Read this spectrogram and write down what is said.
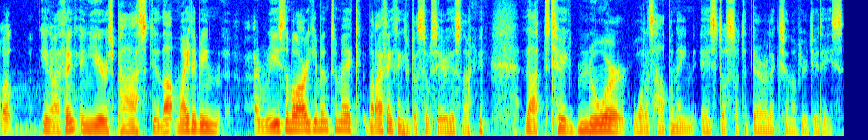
Well, you know, I think in years past, you know, that might have been a reasonable argument to make, but I think things are just so serious now that to ignore what is happening is just such a dereliction of your duties.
